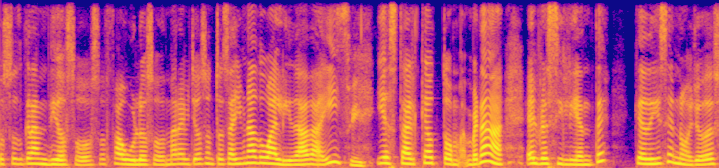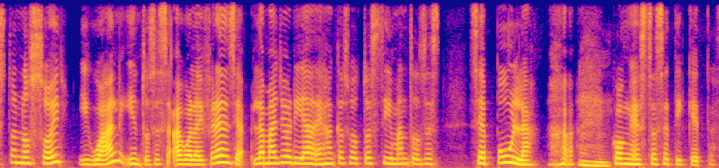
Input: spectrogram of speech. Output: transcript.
Vos sos grandioso, vos sos fabuloso, vos maravilloso. Entonces hay una dualidad ahí. Sí. Y está el que automa, ¿verdad? El resiliente que dice, no, yo de esto no soy igual y entonces hago la diferencia. La mayoría dejan que su autoestima entonces se pula con estas etiquetas.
